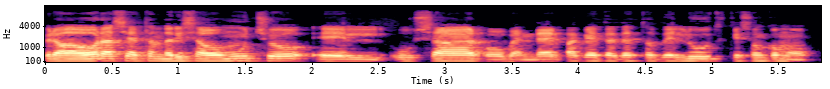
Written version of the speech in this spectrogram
Pero ahora se ha estandarizado mucho el usar o vender paquetes de estos de loot que son como,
